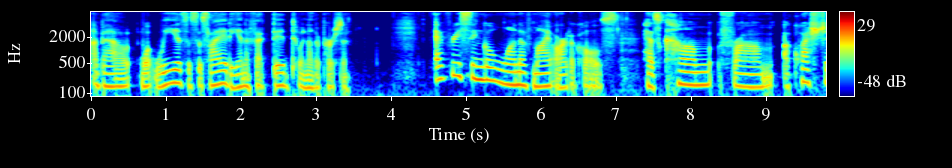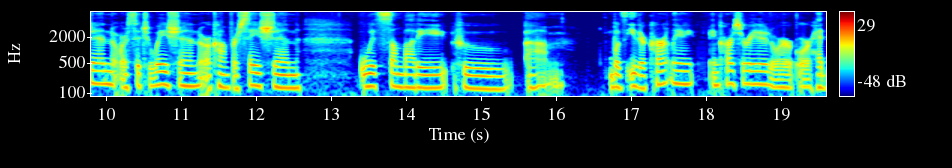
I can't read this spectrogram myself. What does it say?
about what we as a society, in effect, did to another person. Every single one of my articles has come from a question or situation or conversation with somebody who um, was either currently incarcerated or, or had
